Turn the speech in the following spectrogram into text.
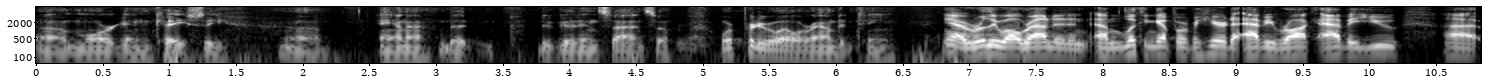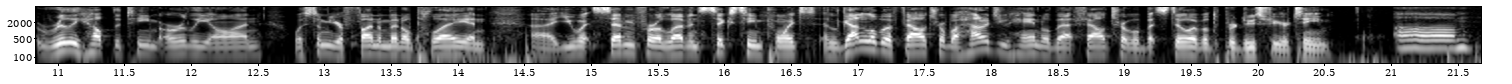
uh, Morgan, Casey. Uh, Anna that do good inside. So right. we're a pretty well rounded team. Yeah, really well rounded. And I'm looking up over here to Abby Hroch. Abby, you uh, really helped the team early on with some of your fundamental play, and uh, you went 7 for 11, 16 points, and got a little bit of foul trouble. How did you handle that foul trouble but still able to produce for your team? Um,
